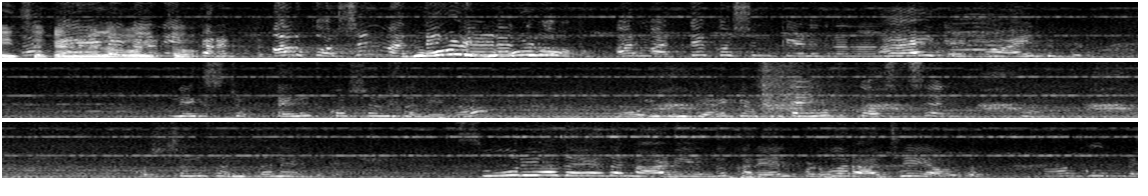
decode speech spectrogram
ಐದು ಸೆಕೆಂಡ್ ಮೇಲೆ ಹೋಯ್ತು ಕರೆಕ್ಟ್ ಅವ್ರ ಕ್ವಶನ್ ಮತ್ತೆ ಕೇಳಿದ್ರು. ಅವ್ರು ಮತ್ತೆ ಕ್ವಶನ್ ಕೇಳಿದ್ರು ನಾನು. ಆಯ್ತು ಆಯ್ತು ಬಿಡು. ನೆಕ್ಸ್ಟ್ ಟೆಂತ್ ಕ್ವಶನ್ಸ್ ಅಲ್ಲಿ ಈಗ. ಓ ಇದನ್ನ ಬೇರೆ ಕೇಳ್ಬಿಟ್ಟು ಟೆಂತ್ ಕ್ವಶನ್ ಕ್ವಶನ್ಸ್ ಅಂತಾನೆ ಇದೆ ಸೂರ್ಯೋದಯದ ನಾಡು ಎಂದು ಕರೆಯಲ್ಪಡುವ ರಾಜ್ಯ ಯಾವುದು? ಆಗುಂಬೆ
